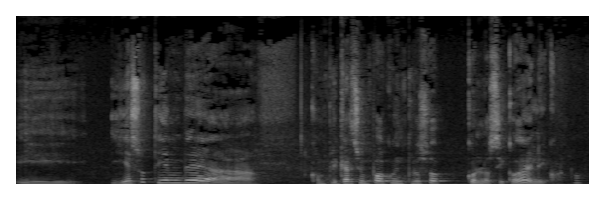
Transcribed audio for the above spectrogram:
Y, y eso tiende a complicarse un poco incluso con los psicodélicos. ¿no?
